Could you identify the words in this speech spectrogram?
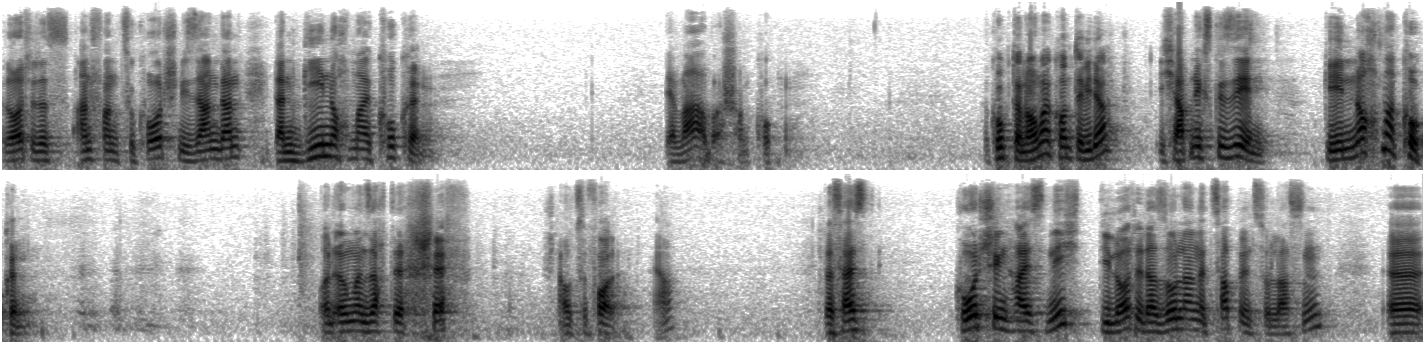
Leute das anfangen zu coachen, die sagen dann, dann geh noch mal gucken. Der war aber schon gucken. Dann guckt er nochmal, kommt er wieder? Ich habe nichts gesehen. Geh noch mal gucken. Und irgendwann sagt der Chef, Schnauze voll. Ja? Das heißt, Coaching heißt nicht, die Leute da so lange zappeln zu lassen, äh,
